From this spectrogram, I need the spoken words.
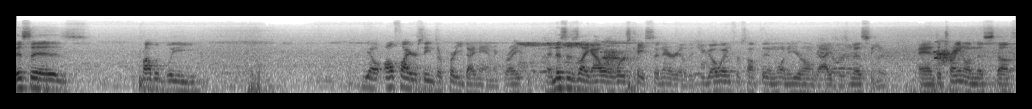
This is probably you know, all fire scenes are pretty dynamic, right? And this is like our worst case scenario that you go in for something, one of your own guys is missing. And to train on this stuff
